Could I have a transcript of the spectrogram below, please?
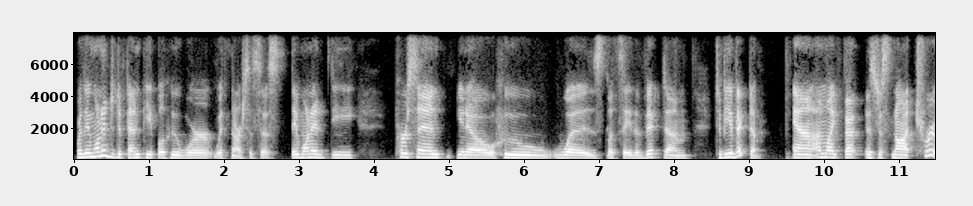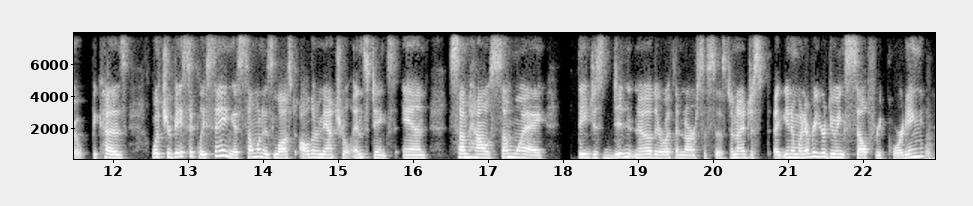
where they wanted to defend people who were with narcissists. They wanted the person, you know, who was, let's say, the victim to be a victim. And I'm like, that is just not true because what you're basically saying is someone has lost all their natural instincts and somehow, some way, they just didn't know they were with a narcissist. And I just, uh, you know, whenever you're doing self reporting,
